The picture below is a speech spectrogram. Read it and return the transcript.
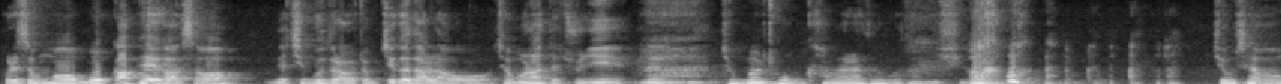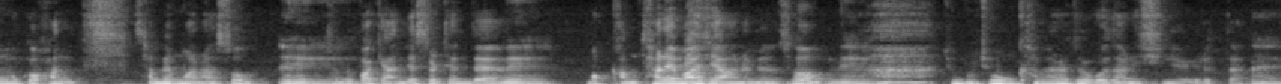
그래서 뭐모 카페에 가서 내 친구들하고 좀 찍어달라고 점원한테 주니 네. 정말 좋은 카메라 들고 다니시고 지금 생각하면 그한 300만 화소 네. 정도밖에 안 됐을 텐데 네. 막 감탄에 맞지 않으면서 네. 정말 좋은 카메라 들고 다니시네요 이랬다. 네.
